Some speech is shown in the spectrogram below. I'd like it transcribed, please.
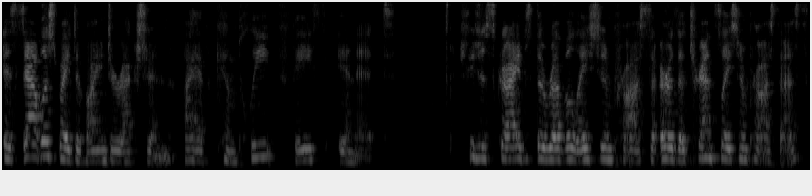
established by divine direction. I have complete faith in it. She describes the revelation process or the translation process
